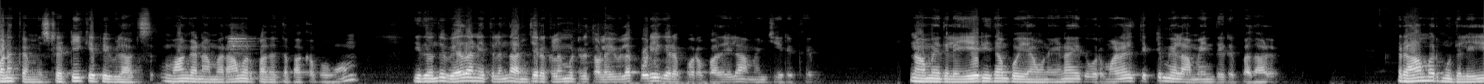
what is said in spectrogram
வணக்கம் மிஸ்டர் டிகேபி விலாக்ஸ். வாங்க நாம் ராமர் பாதத்தை பார்க்க போவோம். இது வந்து வேதானியத்துலேருந்து அஞ்சரை கிலோமீட்டர் தொலைவில் கொடியகரை போகிற பாதையில் அமைஞ்சு இருக்கு நாம் இதில் ஏறி தான் போய் ஆகணும். ஏன்னா இது ஒரு மணல் திட்டு மேல் அமைந்து இருப்பதால் ராமர் முதலில்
